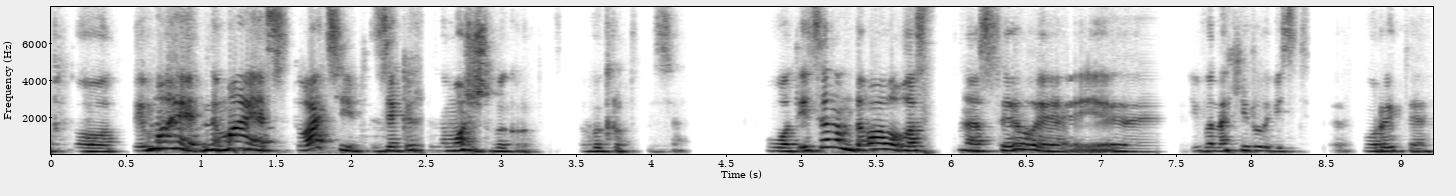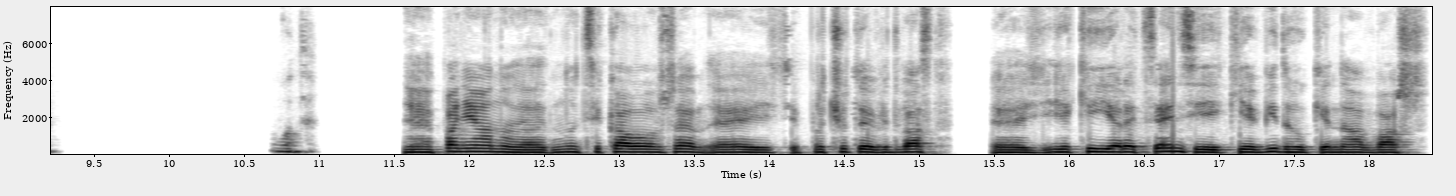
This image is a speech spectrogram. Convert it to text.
Тобто, ти має немає ситуацій, з яких ти не можеш викрутитися. От і це нам давало власне сили і винахідливість творити. От. Е, Пані Анно, е, ну цікаво вже е, почути від вас, які є рецензії, які є відгуки на ваш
